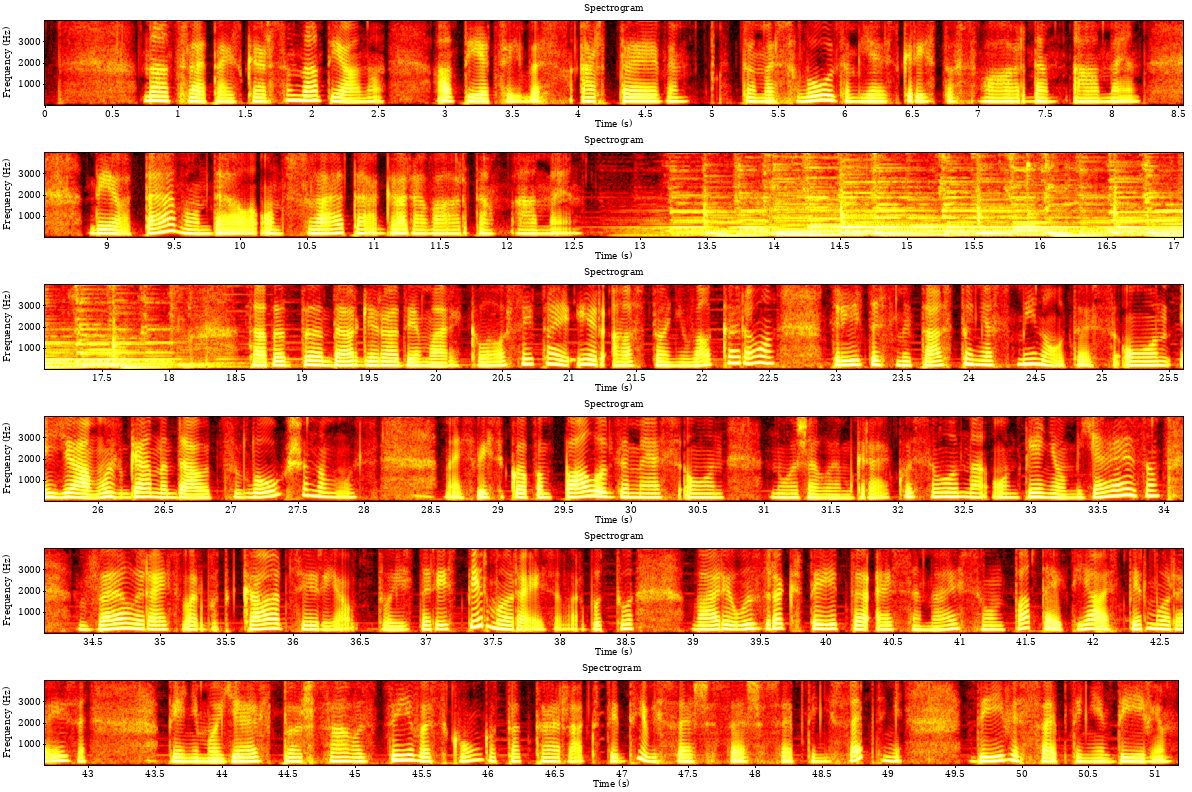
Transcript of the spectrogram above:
Nāc svētais gars un atjauno attiecības ar tevi. To mēs lūdzam Jēzus Kristus vārda. Āmen. Dieva tēva un dēla un svētā gara vārda. Āmen. Tātad, dārgie rādījumā arī klausītāji, ir 8 vakara un 38 minūtes. Un jā, mums gana daudz lūkšana, mums, mēs visi kopam palūdzamies un nožēlojam grēkus un, un pieņemam Jēzu. Vēlreiz varbūt kāds ir jau to izdarījis pirmo reizi, varbūt to vari uzrakstīt SMS un pateikt, jā, es pirmo reizi pieņemu Jēzu par savas dzīves kungu, tad raksti 266 77, 272.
